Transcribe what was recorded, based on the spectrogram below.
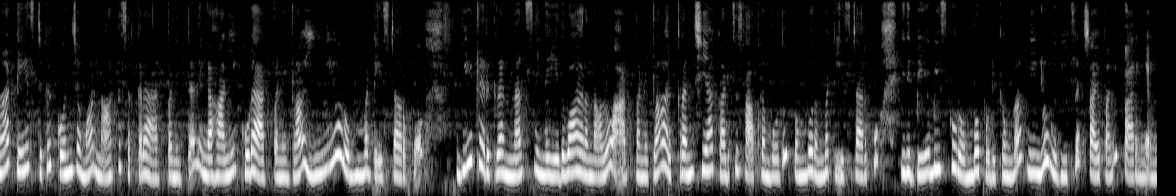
நான் டேஸ்ட்டுக்கு கொஞ்சமாக நாட்டு சர்க்கரை ஆட் பண்ணிக்கிட்டேன். நீங்கள் ஹனி கூட ஆட் பண்ணி பண்ணிக்கலாம். இன்னியும் ரொம்ப டேஸ்ட்டாக இருக்கும். வீட்டில் இருக்கிற நட்ஸ் நீங்கள் எதுவாக இருந்தாலும் ஆட் பண்ணிக்கலாம். அது க்ரன்ச்சியாக கடித்து சாப்பிடும்போது ரொம்ப ரொம்ப டேஸ்ட்டாக இருக்கும். இது பேபிஸ்க்கும் ரொம்ப பிடிக்குங்க. நீங்களும் உங்கள் வீட்டில் ட்ரை பண்ணி பாருங்கள்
